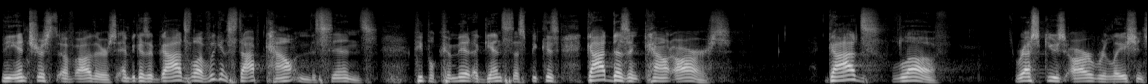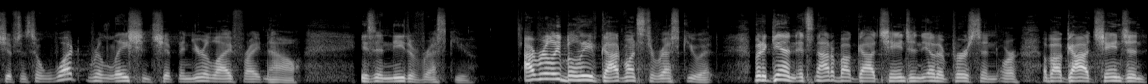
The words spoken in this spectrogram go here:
the interest of others. And because of God's love, we can stop counting the sins people commit against us because God doesn't count ours. God's love rescues our relationships. And so, what relationship in your life right now is in need of rescue? I really believe God wants to rescue it. But again, it's not about God changing the other person or about God changing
